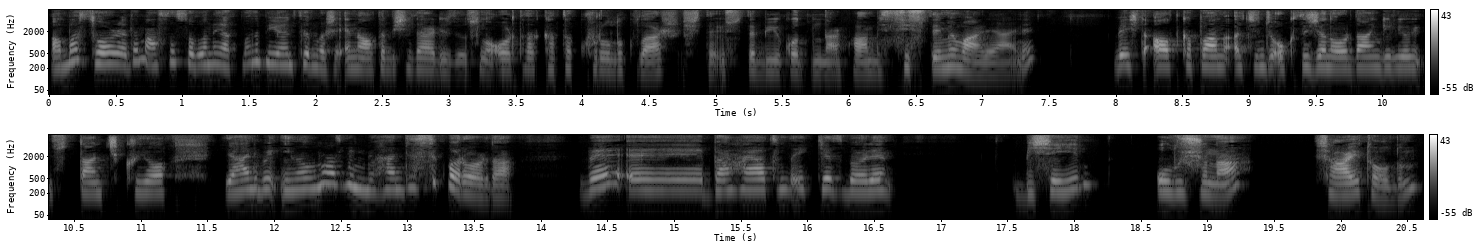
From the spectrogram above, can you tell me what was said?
Ama sonradan aslında sobanı yakmanın bir yöntemi var. İşte en alta bir şeyler diziyorsun. Orta kata kuruluklar, işte üstte büyük odunlar falan bir sistemi var yani. Ve işte alt kapağını açınca oksijen oradan giriyor, üstten çıkıyor. Yani böyle inanılmaz bir mühendislik var orada. Ve eee, ben hayatımda ilk kez böyle bir şeyin oluşuna şahit oldum.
